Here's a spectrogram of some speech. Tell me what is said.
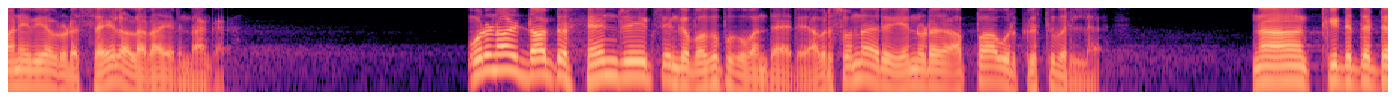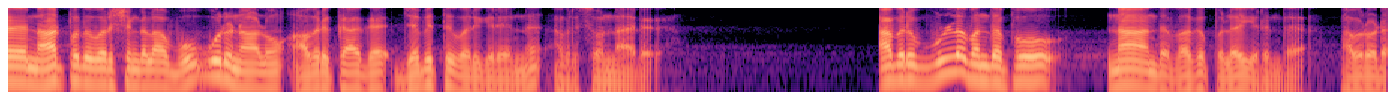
மனைவி அவரோட செயலாளராக இருந்தாங்க. ஒரு நாள் டாக்டர் ஹென்ரிக்ஸ் எங்கள் வகுப்புக்கு வந்தார். அவர் சொன்னார் என்னோட அப்பா ஒரு கிறிஸ்துவர் இல்லை. நான் கிட்டத்தட்ட நாற்பது வருஷங்களாக ஒவ்வொரு நாளும் அவருக்காக ஜெபித்து வருகிறேன்னு அவர் சொன்னார். அவர் உள்ளே வந்தப்போ நான் அந்த வகுப்பில் இருந்தேன். அவரோட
